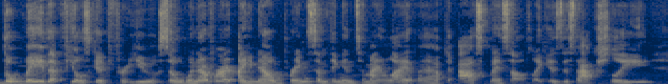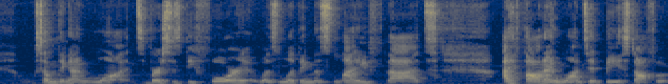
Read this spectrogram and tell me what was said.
the way that feels good for you. So whenever I now bring something into my life, I have to ask myself, like, is this actually something I want? Versus before it was living this life that I thought I wanted based off of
